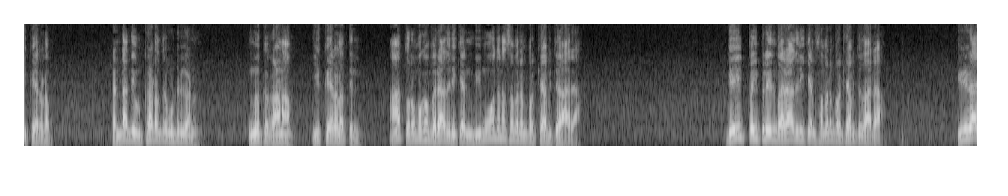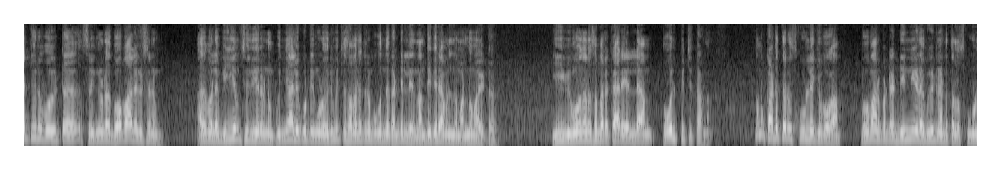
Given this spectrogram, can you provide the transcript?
ഈ കേരളം. രണ്ടാം തീയതി ഉദ്ഘാടനത്തിന് കൊണ്ടുവരികയാണ്. നിങ്ങൾക്ക് കാണാം ഈ കേരളത്തിൽ ആ തുറമുഖം വരാതിരിക്കാൻ വിമോചന സമരം പ്രഖ്യാപിച്ചത് ആരാ? ഗെയിൽ പൈപ്പ് ലൈൻ വരാതിരിക്കാൻ സമരം പ്രഖ്യാപിച്ചത് ആരാ? കീഴാറ്റൂർ പോയിട്ട് ശ്രീങ്ങളുടെ ഗോപാലകൃഷ്ണനും അതുപോലെ വി എം സുധീരനും കുഞ്ഞാലിക്കുട്ടിയും കൂടെ ഒരുമിച്ച് സമരത്തിന് പോകുന്ന കണ്ടില്ലേ നന്ദിഗ്രാമിൽ നിന്ന് മണ്ണുമായിട്ട്? ഈ വിമോചന സമരക്കാരെ എല്ലാം തോൽപ്പിച്ചിട്ടാണ്. നമുക്ക് അടുത്തൊരു സ്കൂളിലേക്ക് പോകാം. ബഹുമാനപ്പെട്ട ഡിന്നിയുടെ വീടിനടുത്തുള്ള സ്കൂൾ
